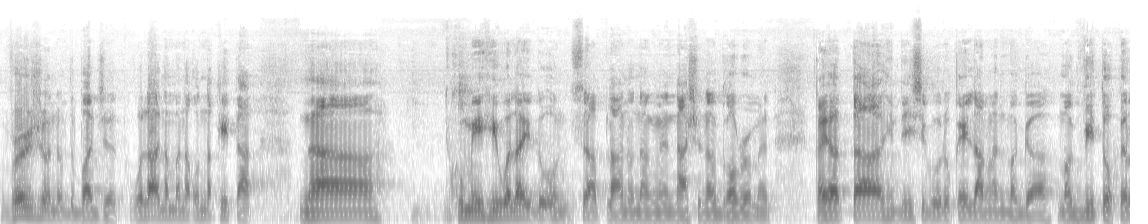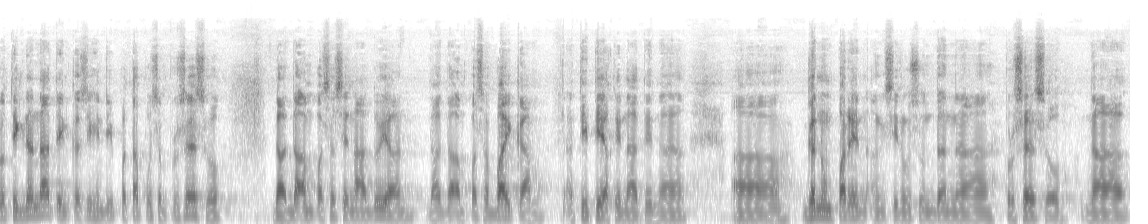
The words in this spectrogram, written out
version of the budget, wala naman akong nakita na humihiwalay doon sa plano ng national government. Kaya hindi siguro kailangan mag, uh, mag-veto. Pero tignan natin kasi hindi pa tapos ang proseso. Dadaan pa sa Senado yan, dadaan pa sa BICAM at titiyakin natin na uh, ganun pa rin ang sinusundan na proseso na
